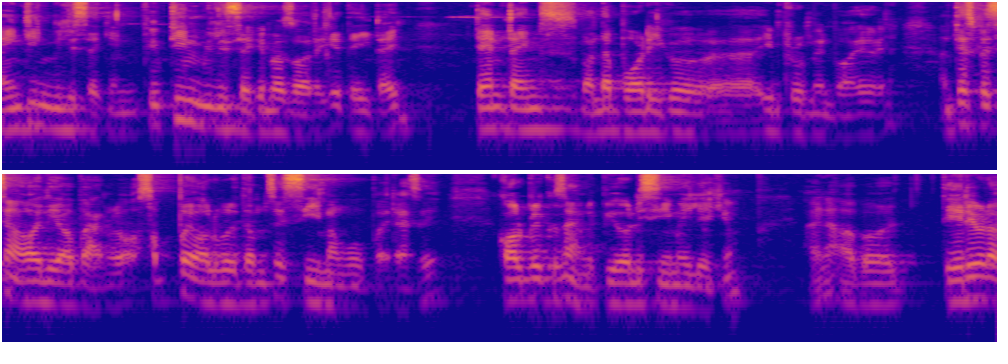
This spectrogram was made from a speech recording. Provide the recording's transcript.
नाइन्टिन मिली सेकेन्ड फिफ्टिन मिली सेकेन्डमा झऱ्यो कि त्यही टाइम टेन टाइम्सभन्दा बढीको इम्प्रुभमेन्ट भयो होइन? अनि त्यसपछि अहिले अब हाम्रो सबै अल्गोरिदम चाहिँ सीमा मुभ भइरहेको छ कलब्रेकको चाहिँ हामीले प्योरली सीमै लेख्यौँ। होइन? अब धेरैवटा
